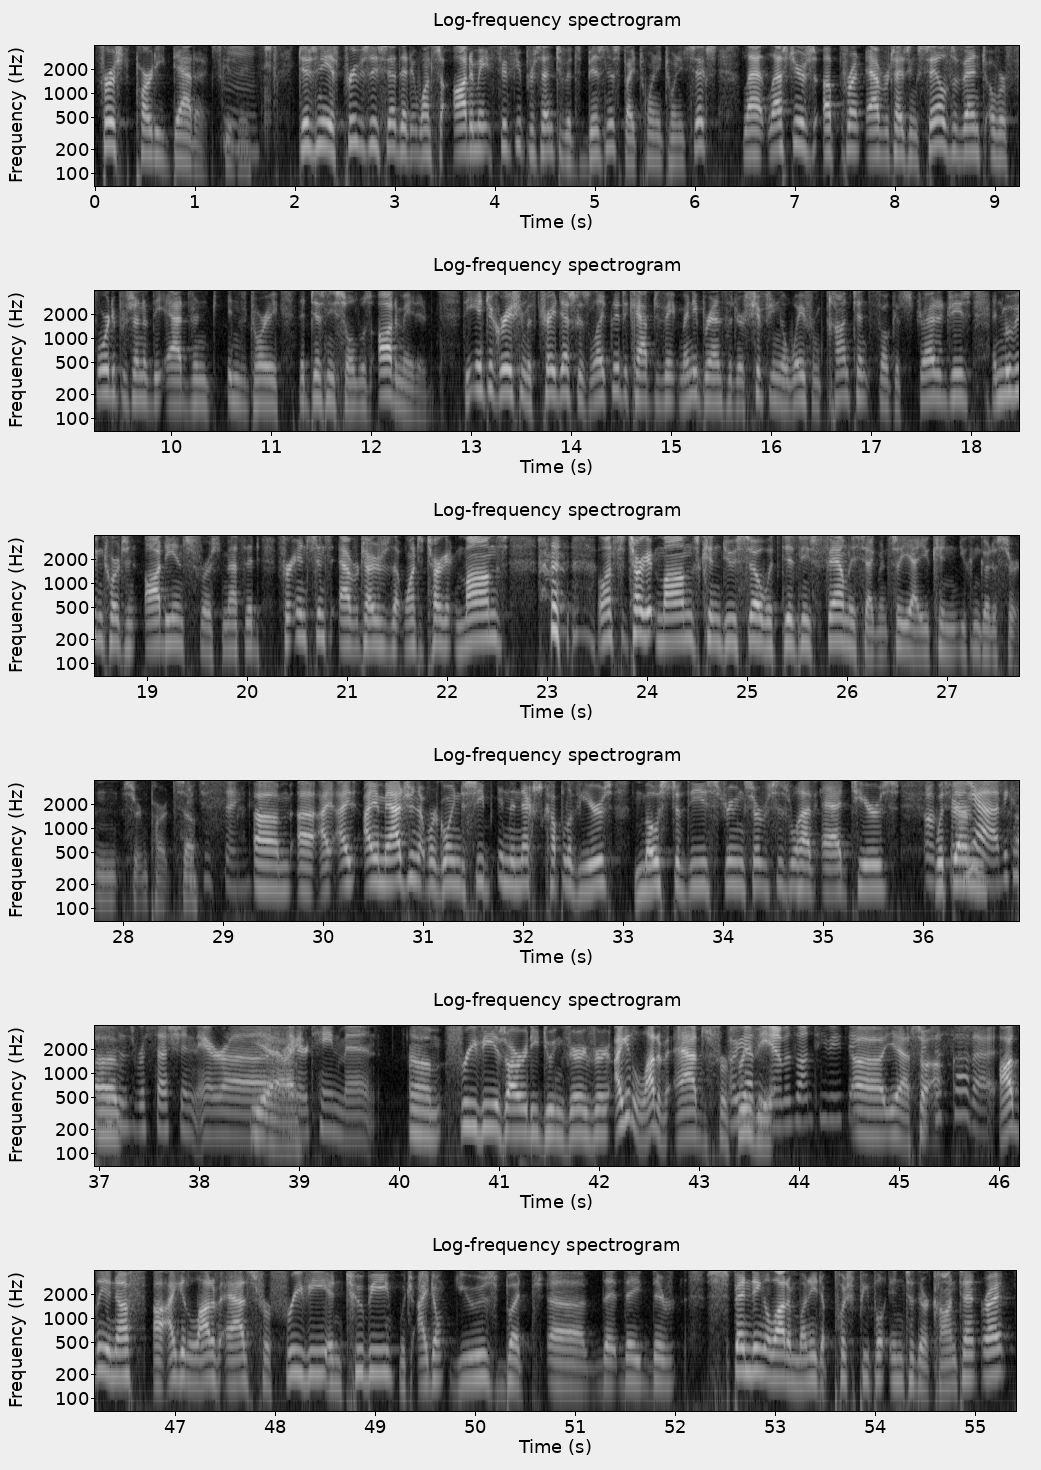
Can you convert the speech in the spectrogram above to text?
first party data, excuse me. Hmm. Disney has previously said that it wants to automate 50% of its business by 2026. La- last year's upfront advertising sales event, over 40% of the advent inventory that Disney sold was automated. The integration with Trade Desk is likely to captivate many brands that are shifting away from content focused strategies and moving towards an audience first method. For instance, advertisers that want to target moms wants to target moms can do so with Disney's family segment. So yeah, you can you can go to certain certain parts. So Interesting. um, uh, I, I, I imagine that we're going to see in the next couple of years, most of these streaming services will have ad tiers I'm with sure. them. yeah, because uh, this is recession era yeah. entertainment. um, Freevee is already doing very, very. I get a lot of ads for oh, yeah, Freevee. the Amazon TV thing? uh, yeah, so I just saw that. Oddly enough, uh, I get a lot of ads for Freevee and Tubi, which I don't use, but uh, they, they they're spending a lot of money to push people into their content, right?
